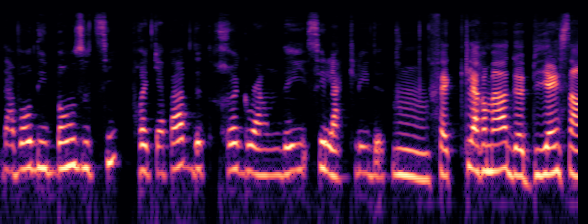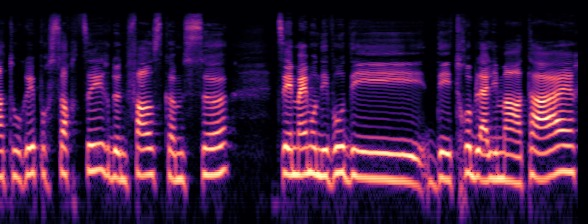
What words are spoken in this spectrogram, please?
d'avoir des bons outils pour être capable de te regrounder. C'est la clé de tout. Mmh, fait que clairement, de bien s'entourer pour sortir d'une phase comme ça, tu sais, même au niveau des, des troubles alimentaires,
